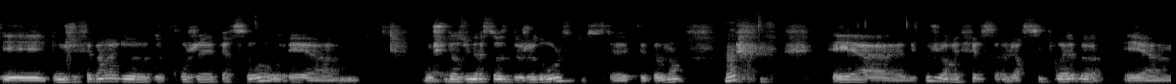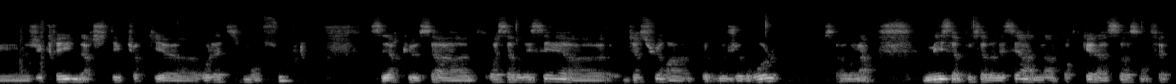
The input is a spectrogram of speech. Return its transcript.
Et donc, j'ai fait pas mal de, de projets perso. Et donc, je suis dans une assoce de jeux de rôle, c'est étonnant. Hein et euh, du coup, je leur ai fait le- leur site web et euh, j'ai créé une architecture qui est euh, relativement souple. C'est-à-dire que ça pourrait s'adresser, euh, bien sûr, à un club de jeux de rôle, ça, voilà. Mais ça peut s'adresser à n'importe quelle assoce, en fait.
